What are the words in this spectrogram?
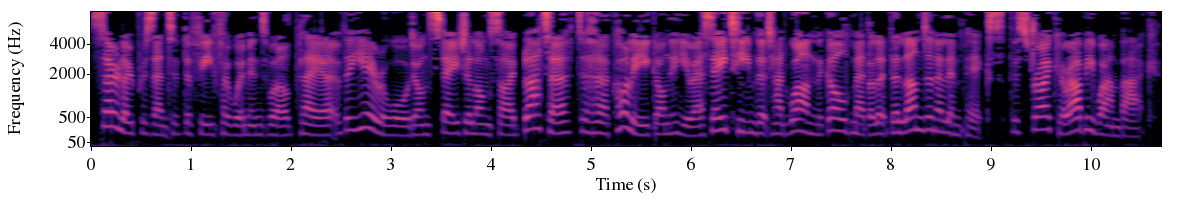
Solo presented the FIFA Women's World Player of the Year award on stage alongside Blatter, to her colleague on the USA team that had won the gold medal at the London Olympics, the striker Abby Wambach.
